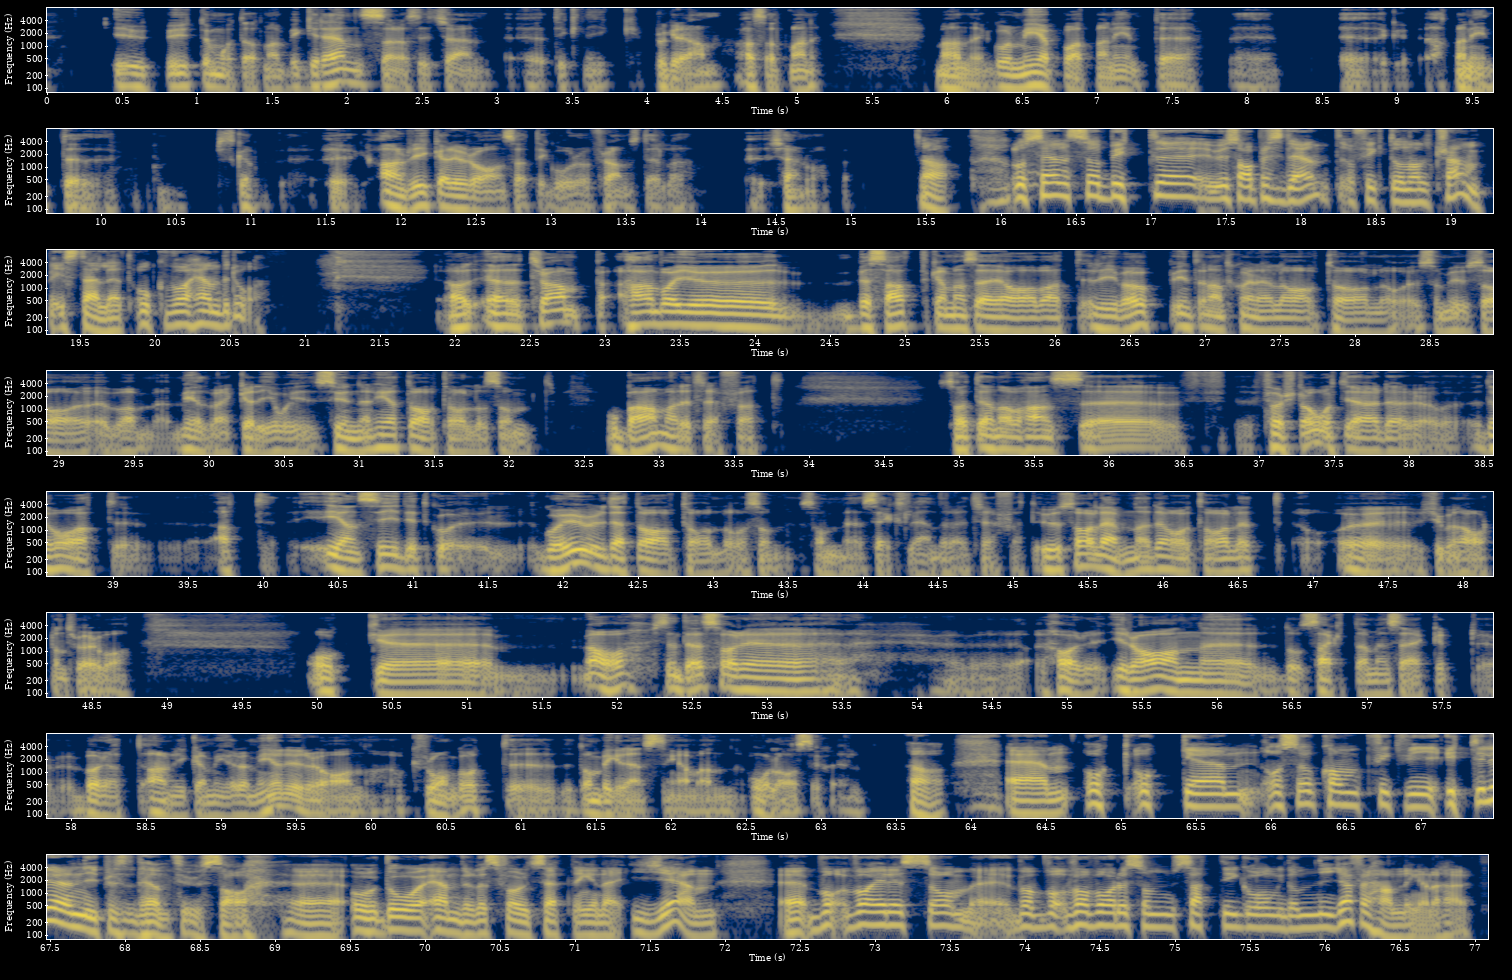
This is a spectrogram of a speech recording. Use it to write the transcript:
i utbyte mot att man begränsar sitt kärnteknikprogram. Alltså att man, man går med på att man inte, eh, eh, att man inte ska eh, anrika uran så att det går att framställa eh, kärnvapen. Ja. Och sen så bytte USA president och fick Donald Trump istället. Och vad hände då? Ja, eh, Trump, han var ju besatt kan man säga av att riva upp internationella avtal som USA medverkade i och i synnerhet avtal som Obama hade träffat. Så att en av hans eh, första åtgärder det var att, att ensidigt gå, gå ur detta avtal då, som, som sex länder hade träffat. USA lämnade avtalet eh, 2018 tror jag det var. Och eh, ja, sen dess har, det, har Iran eh, då sakta men säkert eh, börjat anrika mer och mer Iran och frångått eh, de begränsningar man ålade sig själv. Ja, um, och, och, um, och så kom, fick vi ytterligare en ny president i USA uh, och då ändrades förutsättningarna igen. Uh, vad, vad, är det som, vad, vad var det som satte igång de nya förhandlingarna här?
